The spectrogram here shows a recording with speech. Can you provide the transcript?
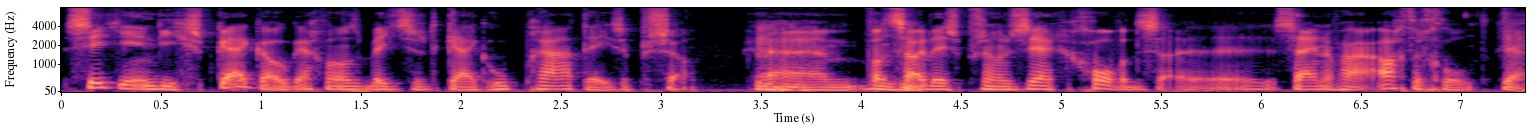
zit je in die gesprekken ook echt wel eens een beetje zo te kijken... hoe praat deze persoon? Mhm. Ehm, wat Mhm. zou deze persoon zeggen? Goh, wat is eh, zijn of haar achtergrond? Ja.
